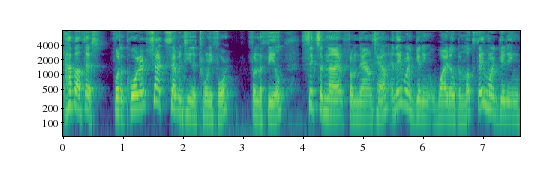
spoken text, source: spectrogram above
how about this? For the quarter, shot 17 of 24 from the field, six of nine from downtown, and they weren't getting wide open looks. They weren't getting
